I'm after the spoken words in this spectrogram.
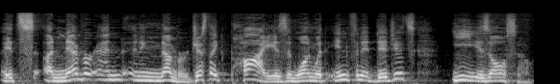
It's a never-ending number. Just like pi is the one with infinite digits, e is also.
